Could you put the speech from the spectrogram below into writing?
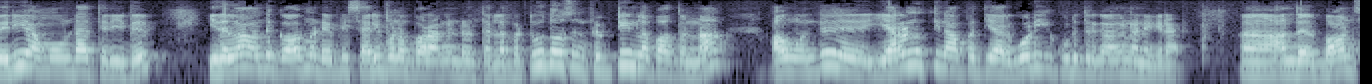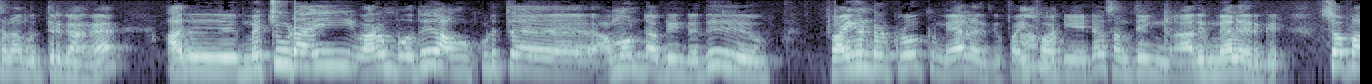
பெரிய அமௌண்ட்டாக தெரியுது. இதெல்லாம் வந்து கவர்மெண்ட் எப்படி சரி பண்ண போகிறாங்கன்றது தெரில இப்போ டூ தௌசண்ட் ஃபிஃப்டீனில் பார்த்தோம்னா அவங்க வந்து இரநூத்தி நாற்பத்தி ஆறு கோடிக்கு கொடுத்துருக்காங்கன்னு நினைக்கிறேன். அந்த பாண்ட்ஸ் எல்லாம் விற்றுருக்காங்க அது மெச்சூர்டாகி வரும்போது அவங்க கொடுத்த அமௌண்ட் அப்படின்றது ஃபைவ் ஹண்ட்ரட் க்ரோக்கு மேலே இருக்குது ஃபைவ் ஃபார்ட்டி எயிட்டோ சம்திங் அதுக்கு மேலே இருக்குது ஸோ அப்போ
